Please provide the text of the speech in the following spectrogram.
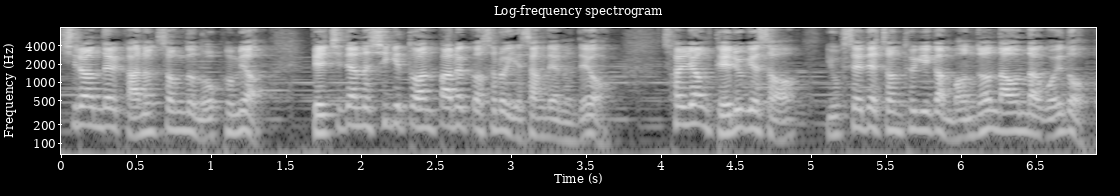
실현될 가능성도 높으며 배치되는 시기 또한 빠를 것으로 예상되는데요. 설령 대륙 에서 6세대 전투기가 먼저 나온다고 해도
